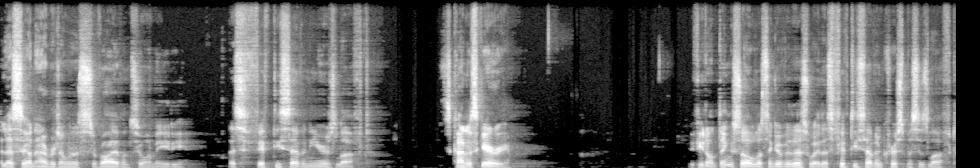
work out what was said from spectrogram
And let's say on average I'm going to survive until I'm 80. That's 57 years left. It's kind of scary. If you don't think so, let's think of it this way that's 57 Christmases left.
